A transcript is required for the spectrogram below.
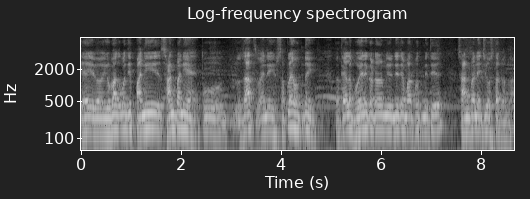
त्या विभागामध्ये पाणी सांडपाणी आहे तो जात आणि सप्लाय होत नाही तर त्याला भुयारी गटार योजनेच्या मार्फत मी ते सांडपाण्याची व्यवस्था करणार.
